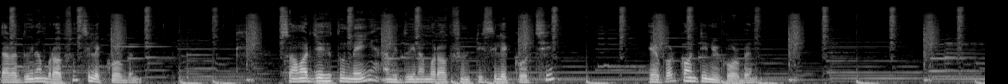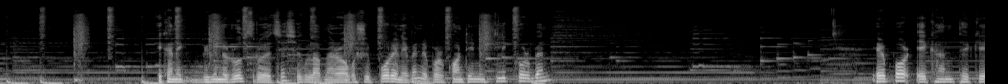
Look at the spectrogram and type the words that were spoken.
তারা দুই নম্বর অপশন সিলেক্ট করবেন। সো আমার যেহেতু নেই, আমি দুই নম্বর অপশনটি সিলেক্ট করছি। এরপর কন্টিনিউ করবেন। এখানে বিভিন্ন রুলস রয়েছে, সেগুলো আপনারা অবশ্যই পড়ে নেবেন, এরপর কন্টিনিউ ক্লিক করবেন। এরপর এখান থেকে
